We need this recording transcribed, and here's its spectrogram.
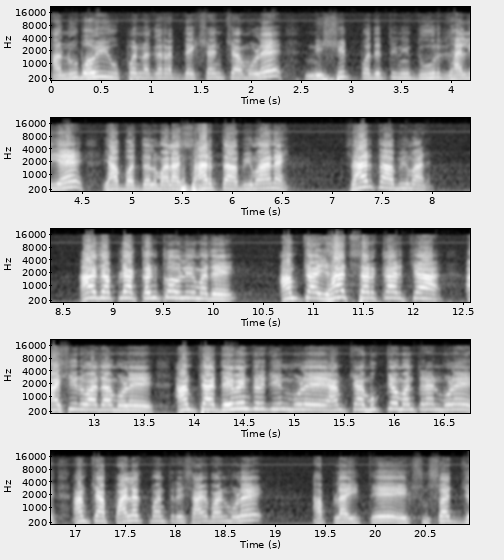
अनुभवी उपनगराध्यक्षांच्यामुळे निश्चित पद्धतीने दूर झाली आहे. याबद्दल मला सार्थ अभिमान आहे. सार्थ अभिमान आहे. आज आपल्या कणकवलीमध्ये आमच्या ह्याच सरकारच्या आशीर्वादामुळे आमच्या देवेंद्रजींमुळे आमच्या मुख्यमंत्र्यांमुळे आमच्या पालकमंत्री साहेबांमुळे आपला इथे एक सुसज्ज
